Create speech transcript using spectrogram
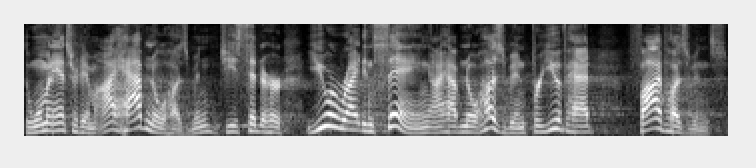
The woman answered him, I have no husband. Jesus said to her, You are right in saying, I have no husband, for you have had five husbands.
